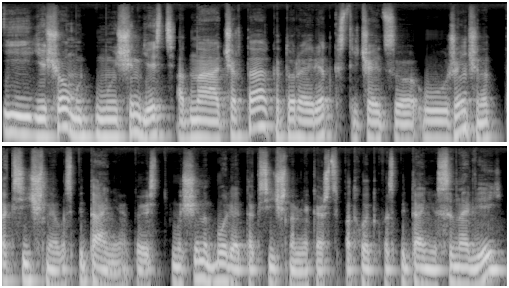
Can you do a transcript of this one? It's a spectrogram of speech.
И еще у мужчин есть одна черта, которая редко встречается у женщин, это токсичное воспитание. То есть мужчина более токсично, мне кажется, подходит к воспитанию сыновей,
